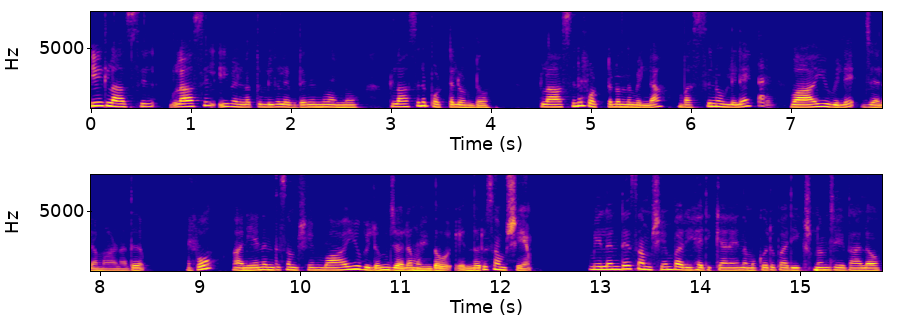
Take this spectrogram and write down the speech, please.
ഈ ഗ്ലാസ്സിൽ ഗ്ലാസ്സിൽ ഈ വെള്ളത്തുള്ളികൾ എവിടെ നിന്ന് വന്നു? ഗ്ലാസ്സിന് പൊട്ടലുണ്ടോ? ഗ്ലാസ്സിന് പൊട്ടലൊന്നുമില്ല. ബസ്സിനുള്ളിലെ വായുവിലെ ജലമാണത്. അപ്പോൾ അനിയൻ എന്ത് സംശയം? വായുവിലും ജലമുണ്ടോ എന്നൊരു സംശയം. മിലന്റെ സംശയം പരിഹരിക്കാനായി നമുക്കൊരു പരീക്ഷണം ചെയ്താലോ?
